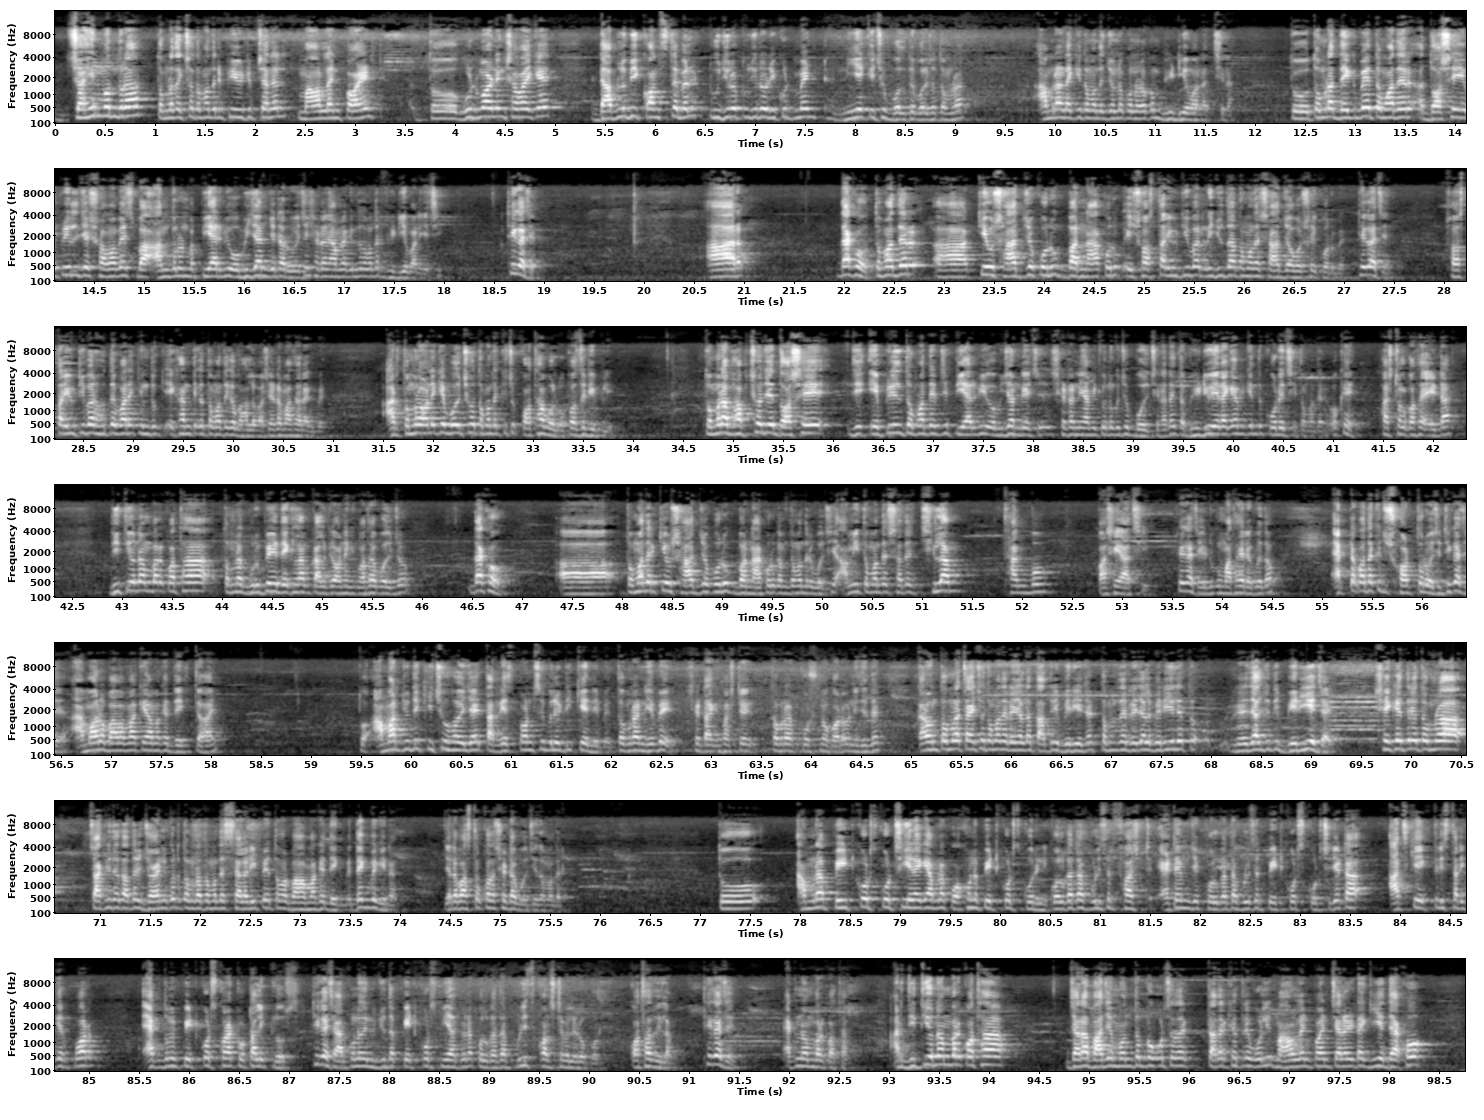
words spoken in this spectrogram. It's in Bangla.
জয় বন্ধুরা, তোমরা দেখছ তোমাদের প্রিয় YouTube channel Maa online point. তো গুড মর্নিং সবাইকে। W B constable two zero two zero recruitment নিয়ে কিছু বলতে বলেছ তোমরা। আমরা নাকি তোমাদের জন্য কোনো রকম ভিডিও বানাচ্ছি না। তো তোমরা দেখবে তোমাদের দশই এপ্রিল যে সমাবেশ বা আন্দোলন বা পিআরবি অভিযান যেটা রয়েছে, সেটা নিয়ে আমরা কিন্তু তোমাদের ভিডিও বানিয়েছি। ঠিক আছে? আর দেখো, তোমাদের কেউ সাহায্য করুক বা না করুক, এই সস্তার ইউটিউবার রিজুদা তোমাদের সাহায্য অবশ্যই করবে। ঠিক আছে? সস্তার ইউটিউবার হতে পারে, কিন্তু এখান থেকে তোমাদেরকে ভালোবাসে, এটা মাথায় রাখবে। আর তোমরা অনেকে বলছো তোমাদের কিছু কথা বলব পজিটিভলি তোমরা ভাবছ যে দশে যে এপ্রিল তোমাদের যে পিআরবি অভিযান রয়েছে, সেটা নিয়ে আমি কোনো কিছু বলছি না, তাই তো? ভিডিও এর আগে আমি কিন্তু করেছি তোমাদের ওকে ফার্স্ট অল কথা এটা। দ্বিতীয় নাম্বার কথা, তোমরা গ্রুপে দেখলাম, কালকে অনেকে কথা বলছো। দেখো তোমাদের কেউ সাহায্য করুক বা না করুক, আমি তোমাদের বলছি, আমি তোমাদের সাথে ছিলাম, থাকব, পাশে আছি, ঠিক আছে? এটুকু মাথায় রেখে দাও। একটা কথা কিছু শর্ত রয়েছে, ঠিক আছে? আমারও বাবা মাকে আমাকে দেখতে হয়। তো আমার যদি কিছু হয়ে যায়, তার রেসপন্সিবিলিটি কে নেবে? তোমরা নেবে? সেটা আগে ফার্স্টে তোমরা প্রশ্ন করো নিজেদের। কারণ তোমরা চাইছো তোমাদের রেজাল্টটা তাড়াতাড়ি বেরিয়ে যাক। তোমাদের রেজাল্ট বেরিয়ে এলে তো, রেজাল্ট যদি বেরিয়ে যায়, সেক্ষেত্রে তোমরা চাকরিতে তাড়াতাড়ি জয়েন করে তোমরা তোমাদের স্যালারি পেয়ে তোমার বাবা মাকে দেখবে। দেখবে কিনা? যেটা বাস্তব কথা সেটা বলছি তোমাদের। তো আমরা পেইড কোর্স করছি, এর আগে আমরা কখনো পেইড কোর্স করিনি। কলকাতা পুলিশের ফার্স্ট অ্যাটেম্প যে কলকাতা পুলিশের পেইড কোর্স করছি, যেটা আজকে একত্রিশ তারিখের পর একদমই পেড কোর্স করা টোটালি ক্লোজ ঠিক আছে, আর কোনোদিন নিজেদের পেড কোর্স নিয়ে আসবে না কলকাতা পুলিশ কনস্টেবলের ওপর। কথা দিলাম, ঠিক আছে? এক নম্বর কথা। আর দ্বিতীয় নম্বর কথা, যারা বাজে মন্তব্য করছে তাদের তাদের ক্ষেত্রে বলি, মা অনলাইন পয়েন্ট চ্যানেলটা গিয়ে দেখো।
